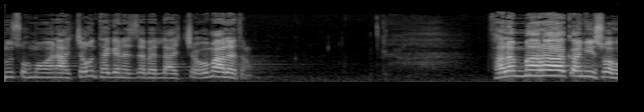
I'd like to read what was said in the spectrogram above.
ንጹህ መሆናቸውን ተገነዘበላቸው ማለት ነው። فلما رأى قميصه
